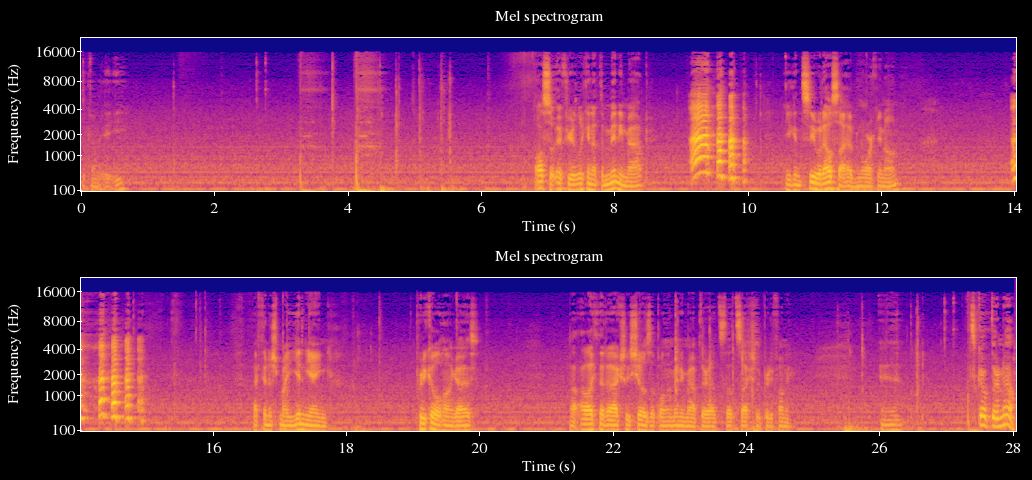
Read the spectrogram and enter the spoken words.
click on the. AE. Also, if you're looking at the mini map, you can see what else I have been working on. I finished my yin yang. Pretty cool, huh, guys? I, like that it actually shows up on the mini map there. That's that's actually pretty funny. And let's go up there now.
